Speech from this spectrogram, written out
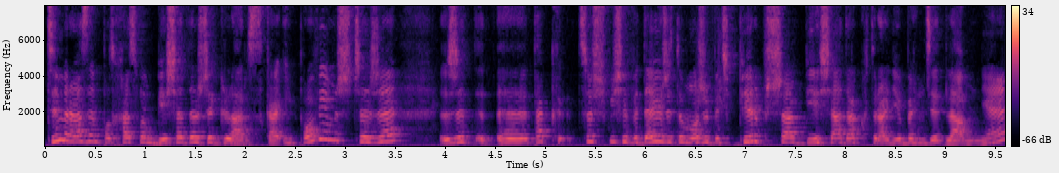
tym razem pod hasłem Biesiada Żeglarska. I powiem szczerze, że tak coś mi się wydaje, że to może być pierwsza biesiada, która nie będzie dla mnie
